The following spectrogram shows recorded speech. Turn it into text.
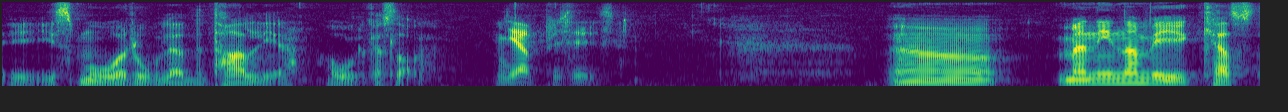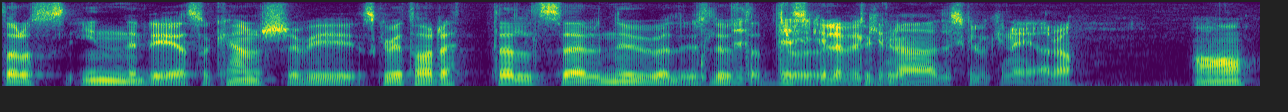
i, i små roliga detaljer av olika slag. ja, precis. Eh, Men innan vi kastar oss in i det så kanske vi, ska vi ta rättelser nu eller i slutet? Det, det, skulle vi kunna, det skulle vi kunna göra. Ja,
